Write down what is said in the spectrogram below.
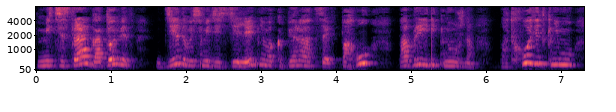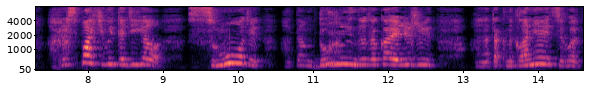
Медсестра готовит деда 80-летнего к операции. В паху побрить нужно. Подходит к нему, распахивает одеяло, смотрит, а там дурында такая лежит. Она так наклоняется и говорит,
